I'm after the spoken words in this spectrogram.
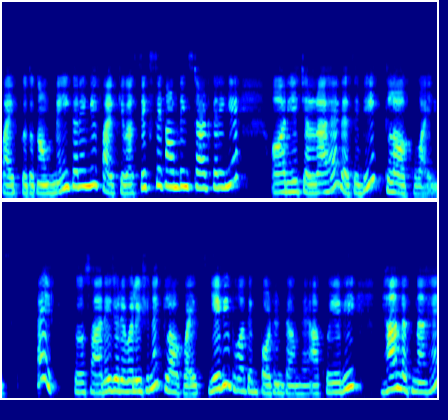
फाइव को तो काउंट नहीं करेंगे. फाइव के बाद सिक्स से काउंटिंग स्टार्ट करेंगे और ये चल रहा है वैसे भी क्लॉक वाइज राइट सो सारे जो रेवोल्यूशन है क्लॉक वाइज ये भी बहुत इंपॉर्टेंट टर्म है. आपको ये भी ध्यान रखना है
